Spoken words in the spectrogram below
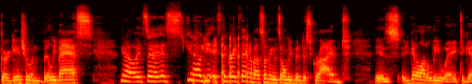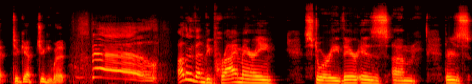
gargantuan billy bass. You know, it's a, it's you know, you- it's the great thing about something that's only been described is you got a lot of leeway to get to get jiggy with it. Other than the primary story, there is um, there's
